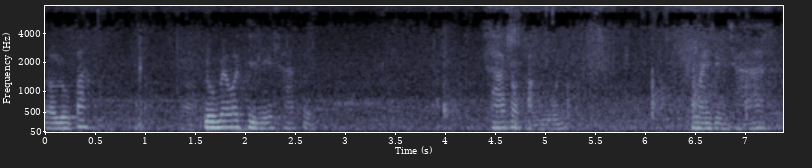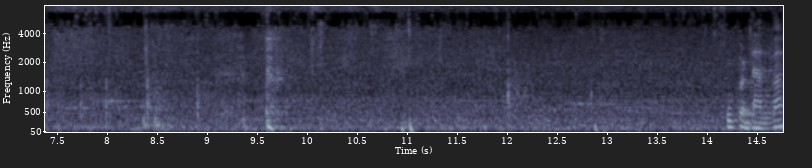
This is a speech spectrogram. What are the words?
เรารู้ปะรู้ไหมว่าทีมนี้ช้าสุด ช้ากว่าฝั่งนู้นทำไมถึงช้าฟุ๊กกดดันปะ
